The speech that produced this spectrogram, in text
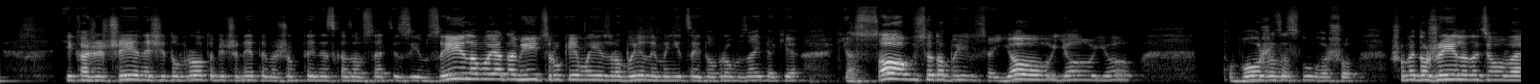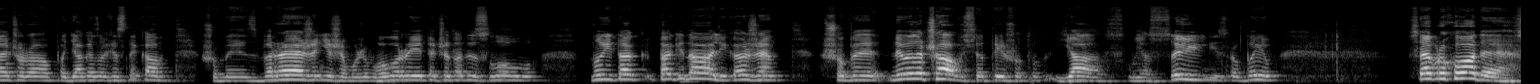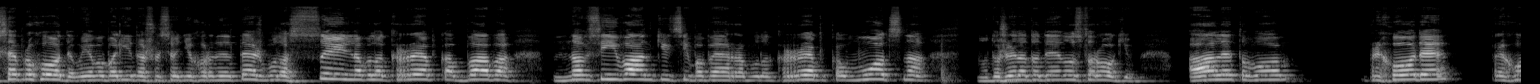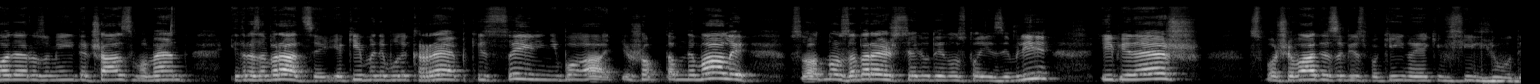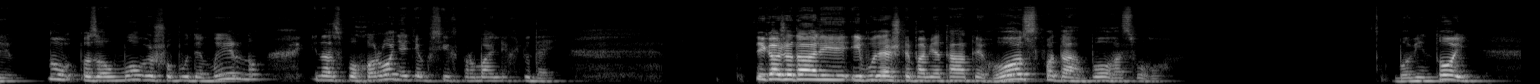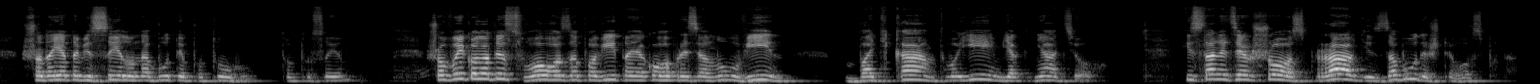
І каже, чиниш і добро тобі чинитиме, щоб ти не сказав серці своїм, сила моя та міць руки мої зробили мені цей добро. Бо знаєте, як я, я сам все добився, йо, йо, йо. То Божа заслуга, що, що ми дожили до цього вечора. Подяка захисникам, що ми збережені, ще можемо говорити, читати слово. Ну і так, так і далі. Каже, щоб не величався ти, що тут я, я сильний зробив. Все проходить, все проходить. Моя баба Ліда, що сьогодні хоронили, теж була сильна, була крепка баба. На всій Іванківці бабера була крепка, моцна. Ну, дожила до 90 років. Але того приходить, приходить, розумієте, час, момент, і треба забиратися. Які б ми не були крепкі, сильні, багаті, щоб там не мали, все одно заберешся людину з тої землі і підеш спочивати собі спокійно, як і всі люди. Ну, то за умови, що буде мирно, і нас похоронять, як всіх нормальних людей. І каже далі, і будеш ти пам'ятати Господа Бога свого. Бо Він той, що дає тобі силу набути потугу, тобто силу, щоб виконати свого заповіта, якого присягнув Він батькам твоїм, як дня цього. І станеться, якщо справді забудеш ти Господа,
